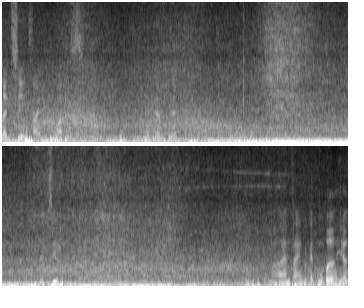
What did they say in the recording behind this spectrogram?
Let's see inside what is have there. Let's see. I'm trying to get Uber here.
